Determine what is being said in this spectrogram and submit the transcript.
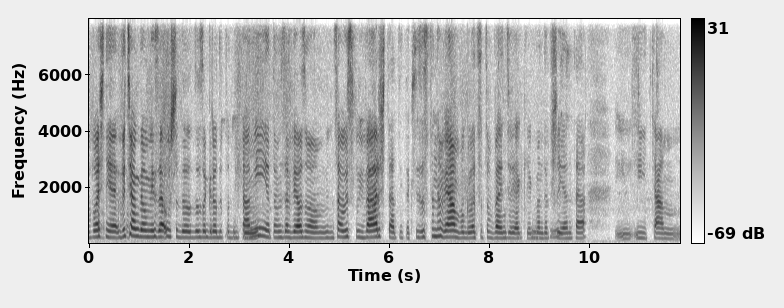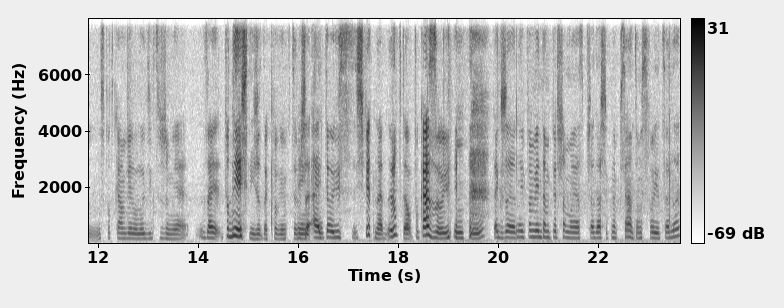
właśnie wyciągnął mnie za uszy do, do zagrody pod Mhm. lipami. Ja tam zawiozłam cały swój warsztat i tak się zastanawiałam w ogóle, co to będzie, jak, jak będę Mhm. przyjęta. I, I tam spotkałam wielu ludzi, którzy mnie podnieśli, że tak powiem, w tym, że Pięknie. ej, to jest świetne, rób to, pokazuj. Mhm. Także, no i pamiętam pierwsza moja sprzedaż, jak napisałam tam swoje ceny,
